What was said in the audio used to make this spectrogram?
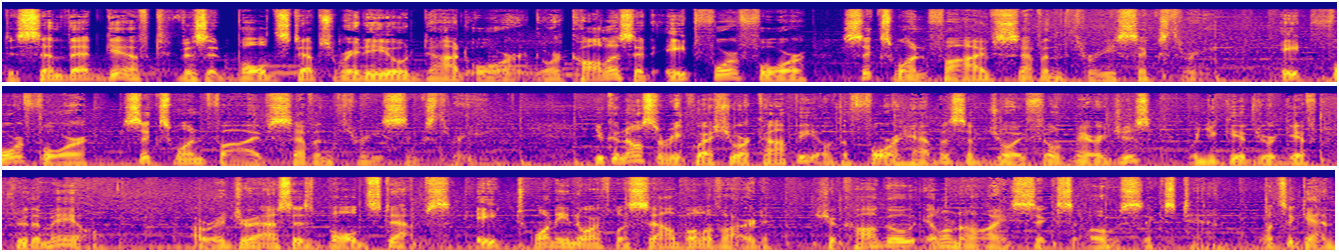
To send that gift, visit boldstepsradio.org or call us at 844 615 7363. 844 615 7363. You can also request your copy of The Four Habits of Joy Filled Marriages when you give your gift through the mail. Our address is Bold Steps, 820 North LaSalle Boulevard, Chicago, Illinois 60610. Once again,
